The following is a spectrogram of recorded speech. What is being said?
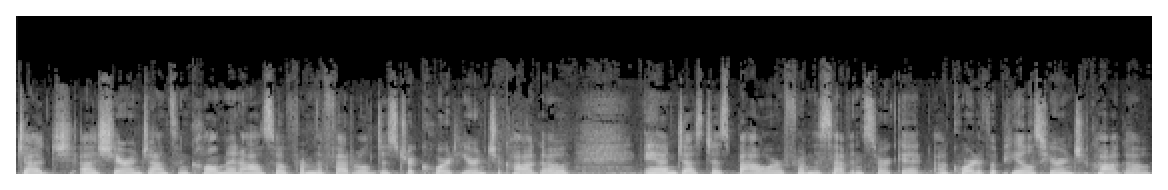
Judge uh, Sharon Johnson Coleman, also from the Federal District Court here in Chicago, and Justice Bauer from the Seventh Circuit a Court of Appeals here in Chicago.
